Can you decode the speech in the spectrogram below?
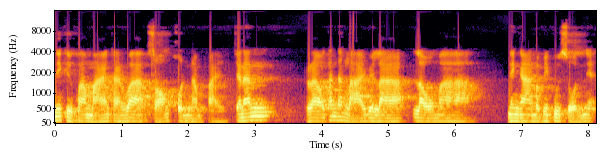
นี่คือความหมายของการว่าสองคนนำไป ฉะนั้นเราท่านทั้งหลายเวลาเรามาในงานมาเป็นกุศลเนี่ย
